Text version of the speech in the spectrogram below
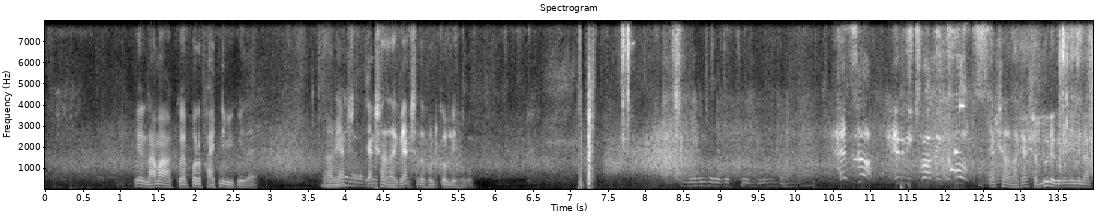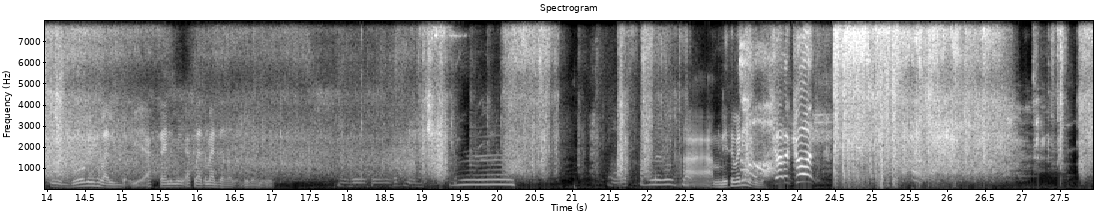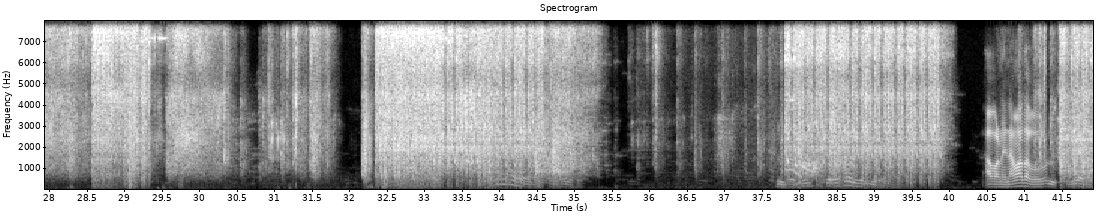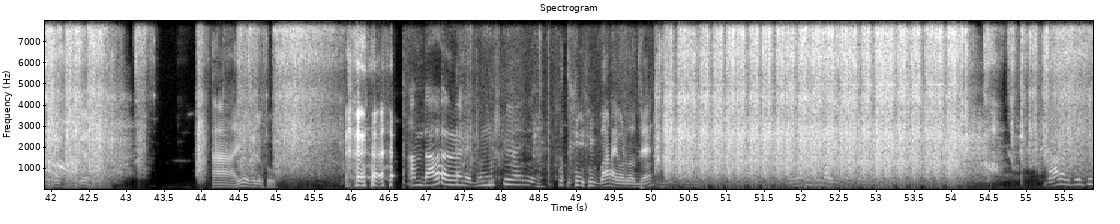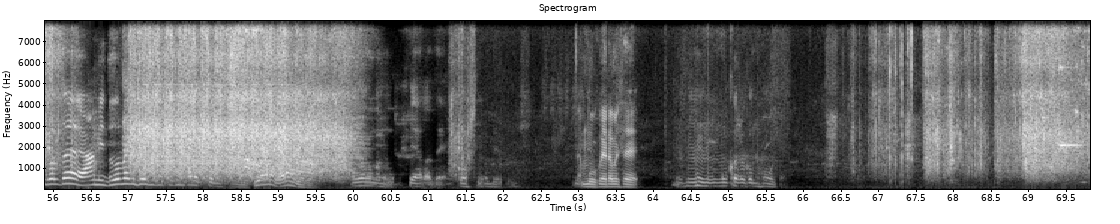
এ নামা কয়ে পরে ফাইট নিবি কই যায়? আমি একসা- একসাথে থাকবি একসাথে হোল্ড করলেই হব! একসাথে থাক একসাথে। দূরে করে নেবি না তুই দুটো করে খেলাই একটা এনিমি একলাতে মারি যাবে দুটো এনিমি আমি নিতে পারি নাকি? Got a gun! তো তো লিখে দিবে আবার নামা দাও হ্যাঁ খুব আমি দাঁড়া মানে মুশকিল বাড়াই ওর যে দাঁড়া করছি বলতে আমি দৌড় মারি দেখি তখন কালেক্ট করি কি আর এরকম লাগে পেয়ারা দেয় কষ্ট দেয় মুখ এরকম মুখ ওরকম হোক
